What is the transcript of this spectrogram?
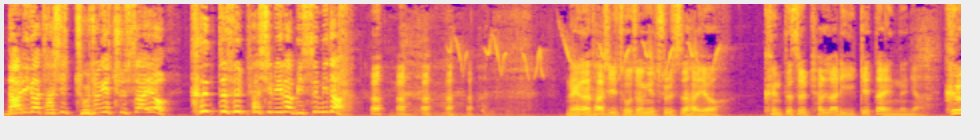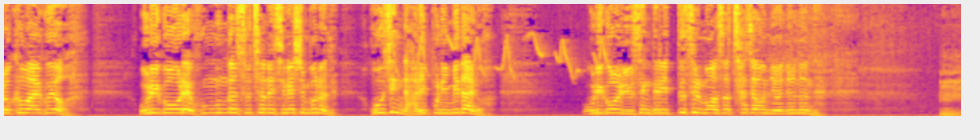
나리가 다시 조정에 출사하여 큰 뜻을 펴시리라 믿습니다. 내가 다시 조정에 출사하여 큰 뜻을 펼 날이 있겠다 했느냐? 그렇고 말고요. 우리 고을에 홍문관 수찬을 지내신 분은 오직 나리뿐입니다요. 우리 고을 유생들이 뜻을 모아서 찾아온 연유는 음,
